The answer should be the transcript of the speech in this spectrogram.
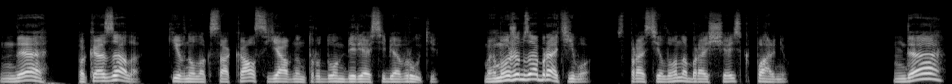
«Да, показала», — кивнул Аксакал с явным трудом беря себя в руки. «Мы можем забрать его?» — спросил он, обращаясь к парню. «Да,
